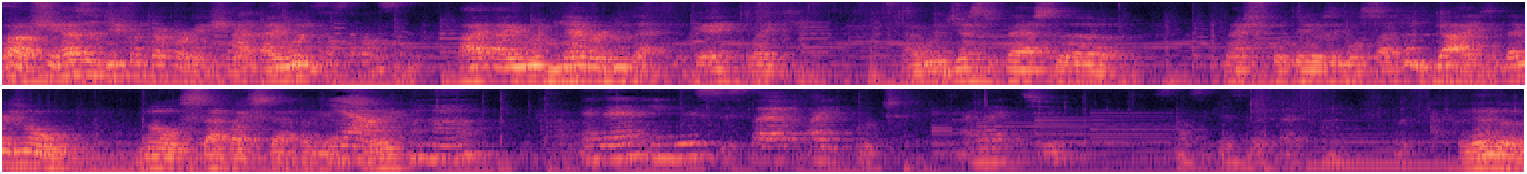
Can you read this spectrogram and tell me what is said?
Well, she has a different preparation. I, I would I, I would never do that, okay? Like, I would just pass the mashed potatoes and both sides. But guys, there is no no step by step, I guess, Yeah. right? hmm And then in this step, I put, I like to, good. I think. And then the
